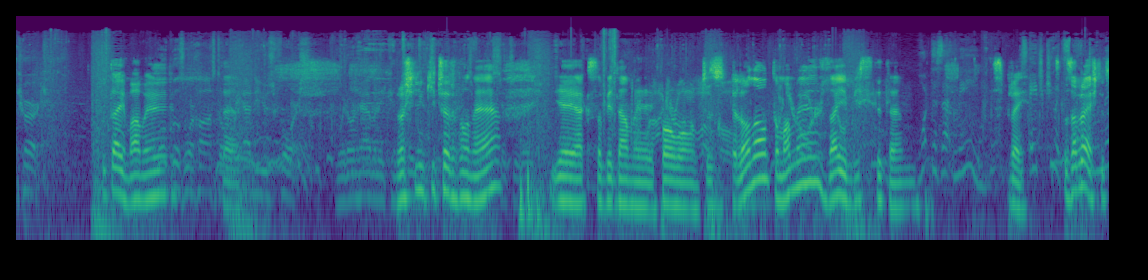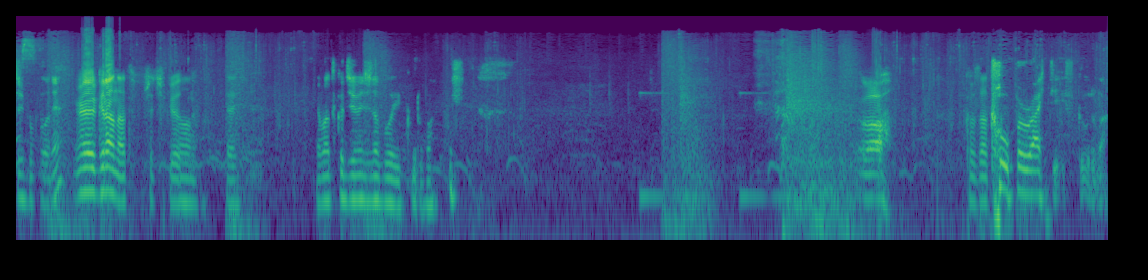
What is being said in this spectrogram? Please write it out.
Kirk. Tutaj mamy. Te. Roślinki czerwone. Je jak sobie damy połączyć z zieloną, to mamy zajebisty ten spray. Zabrałeś tu coś było, nie? E, granat O, przeciwpiotny. okej. Ja mam tylko 9 naboi, kurwa. O! Koza... Cooperative, kurwa.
